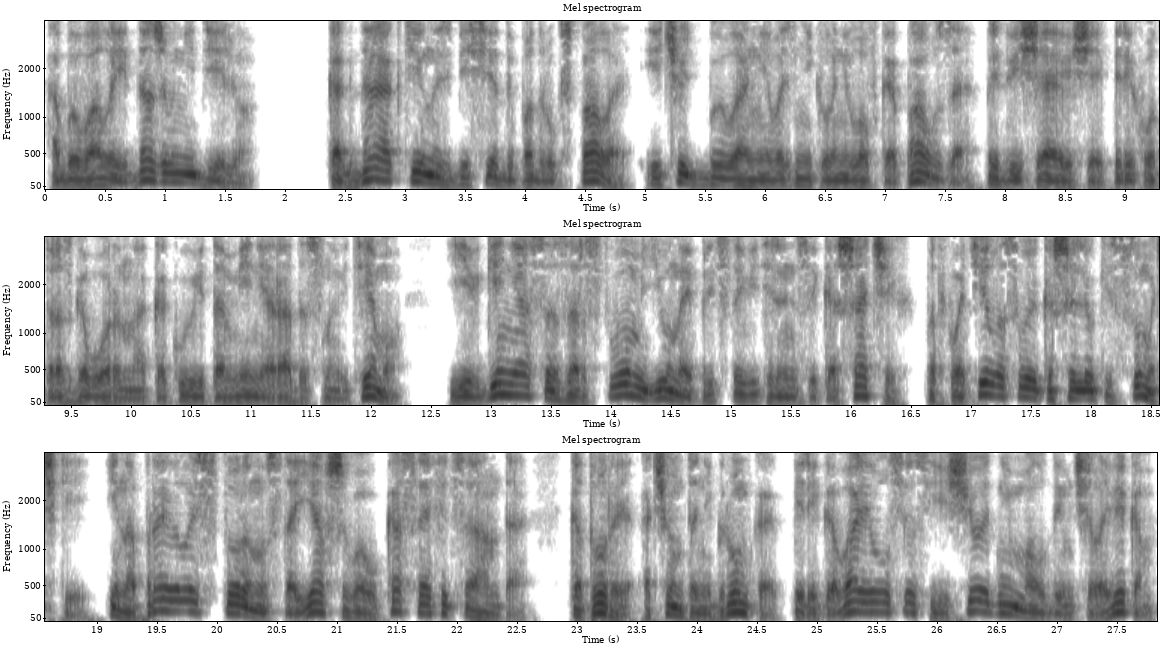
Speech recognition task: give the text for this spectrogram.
а бывало и даже в неделю. Когда активность беседы подруг спала, и чуть было не возникла неловкая пауза, предвещающая переход разговора на какую-то менее радостную тему, Евгения с озорством юной представительницы кошачьих подхватила свой кошелек из сумочки и направилась в сторону стоявшего у кассы официанта, который о чем-то негромко переговаривался с еще одним молодым человеком,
